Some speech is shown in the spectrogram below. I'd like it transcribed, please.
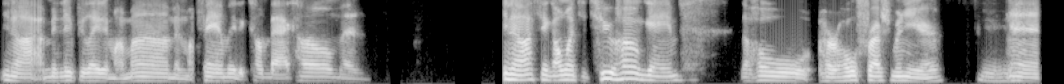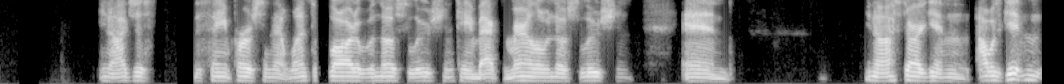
you know, I manipulated my mom and my family to come back home. And, you know, I think I went to two home games the whole her whole freshman year. Mm-hmm. And, you know, I just the same person that went to Florida with no solution, came back to Maryland with no solution. And, you know, I started getting, I was getting,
